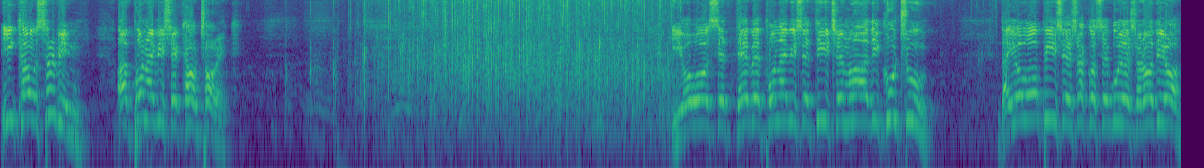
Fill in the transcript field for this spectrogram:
i kao Srbin, a ponajviše kao čovek. I ovo se tebe ponajviše tiče, mladi kuću, da i ovo opišeš ako se budeš rodio,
